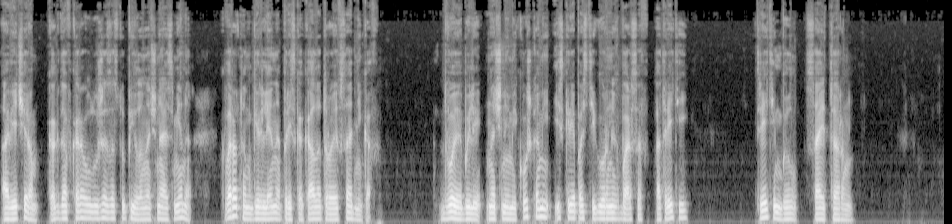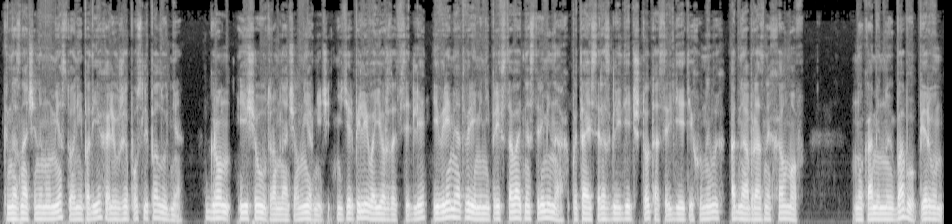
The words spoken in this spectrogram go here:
А вечером, когда в караул уже заступила ночная смена, к воротам Герлена прискакало трое всадников. Двое были ночными кошками из крепости горных барсов, а третий... Третьим был Сайтерн. К назначенному месту они подъехали уже после полудня. Грон еще утром начал нервничать, нетерпеливо ерзать в седле и время от времени привставать на стременах, пытаясь разглядеть что-то среди этих унылых, однообразных холмов. Но каменную бабу первым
